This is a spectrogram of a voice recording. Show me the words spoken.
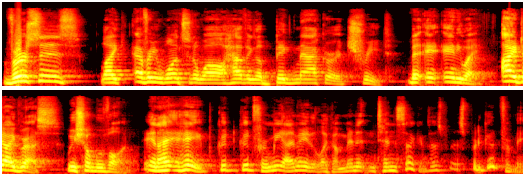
versus like every once in a while having a Big Mac or a treat. But anyway, I digress. We shall move on. And I, hey, good, good for me. I made it like a minute and 10 seconds. That's, that's pretty good for me.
